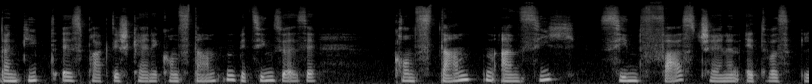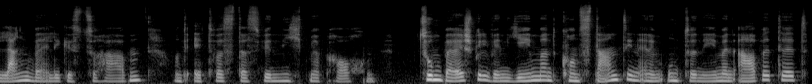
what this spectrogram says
dann gibt es praktisch keine Konstanten, beziehungsweise Konstanten an sich sind fast scheinen etwas Langweiliges zu haben und etwas, das wir nicht mehr brauchen. Zum Beispiel, wenn jemand konstant in einem Unternehmen arbeitet,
